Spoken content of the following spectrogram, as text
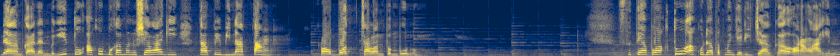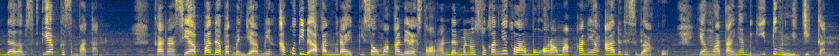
Dalam keadaan begitu, aku bukan manusia lagi, tapi binatang, robot calon pembunuh. Setiap waktu aku dapat menjadi jagal orang lain dalam setiap kesempatan. Karena siapa dapat menjamin aku tidak akan meraih pisau makan di restoran dan menusukkannya ke lambung orang makan yang ada di sebelahku, yang matanya begitu menjijikkan.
